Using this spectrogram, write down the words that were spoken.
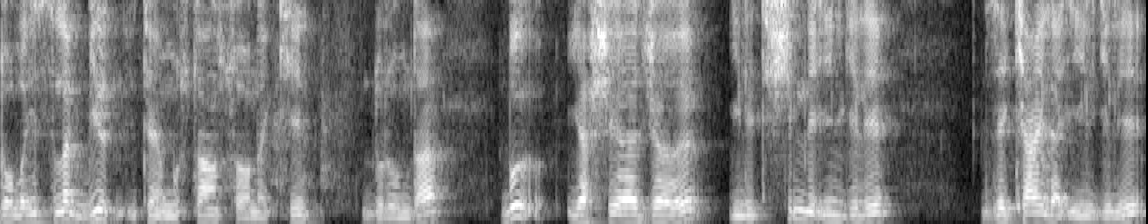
Dolayısıyla 1 Temmuz'dan sonraki durumda bu yaşayacağı iletişimle ilgili, zekayla ilgili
